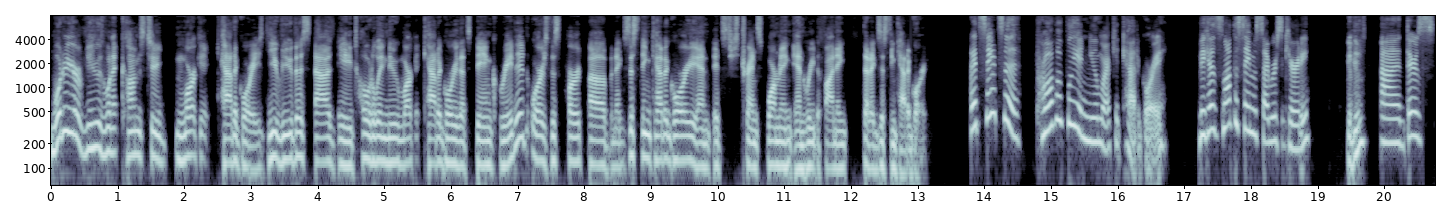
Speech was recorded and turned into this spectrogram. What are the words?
What are your views when it comes to market categories? Do you view this as a totally new market category that's being created, or is this part of an existing category and it's just transforming and redefining that existing category? I'd say it's a probably a new market category because it's not the same as cybersecurity. Mhm. Uh, there's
